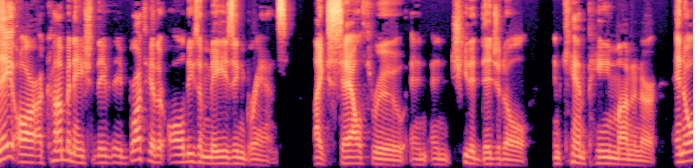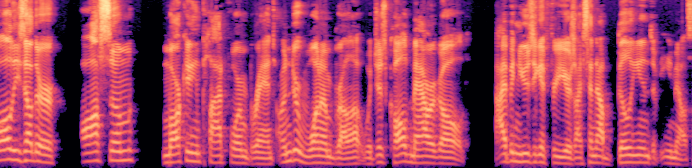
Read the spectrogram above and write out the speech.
they are a combination. They've, they brought together all these amazing brands like Sailthru and, and Cheetah Digital and Campaign Monitor and all these other awesome marketing platform brands under one umbrella, which is called Marigold. I've been using it for years. I send out billions of emails.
